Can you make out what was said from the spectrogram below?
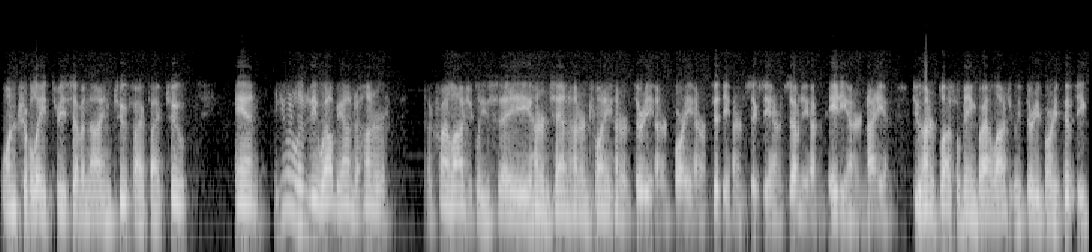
1 379 2552. And if you want to live to be well beyond 100, uh, chronologically, say 110, 120, 130, 140, 150, 160, 170, 180, 190, 200 plus, while being biologically 30, 40, 50,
